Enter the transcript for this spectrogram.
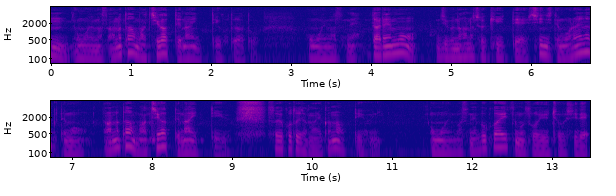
うん、思います。あなたは間違ってないっていうことだと思いますね。誰も自分の話を聞いて信じてもらえなくてもあなたは間違ってないっていうそういうことじゃないかなっていうふうに思いますね。僕はいつもそういう調子で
